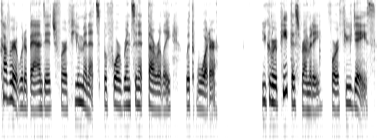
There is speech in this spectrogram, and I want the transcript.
Cover it with a bandage for a few minutes before rinsing it thoroughly with water. You can repeat this remedy for a few days.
